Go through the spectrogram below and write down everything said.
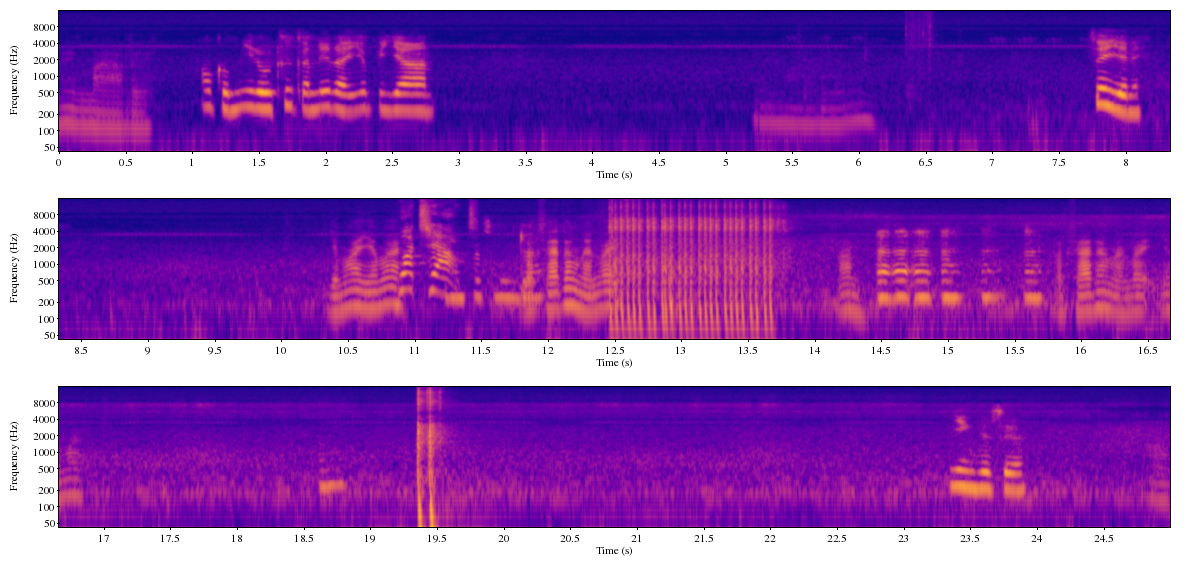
ไม่มาเลย เขาก็มีรถคือกันได้หลายอย่าไปย่าน เสียอย่านี่อย่ามาอย่ามา Watch out! รักษาทางนั้นไว้นั่นอ่าอ่าอ่าอ่าอ่ารักษาทางนั้นไว้อย่ามายิงซื่ออ้าว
